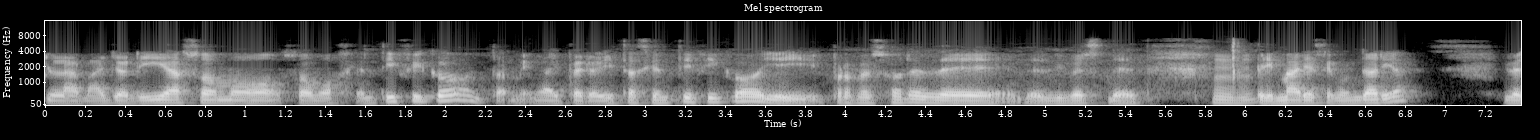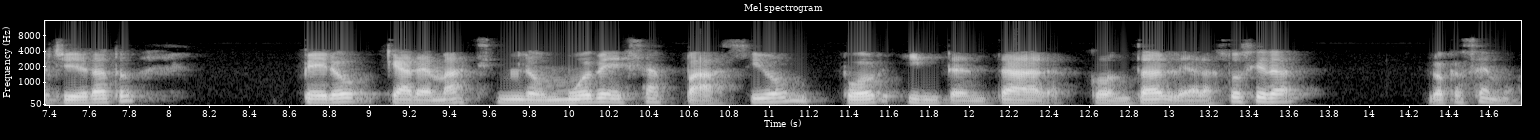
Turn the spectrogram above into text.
la mayoría somos, somos científicos, también hay periodistas científicos y profesores de, de, de primaria, secundaria y bachillerato, pero que además nos mueve esa pasión por intentar contarle a la sociedad lo que hacemos.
